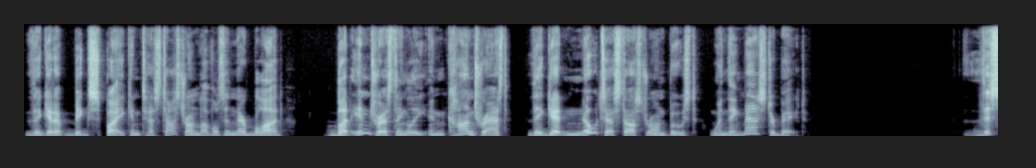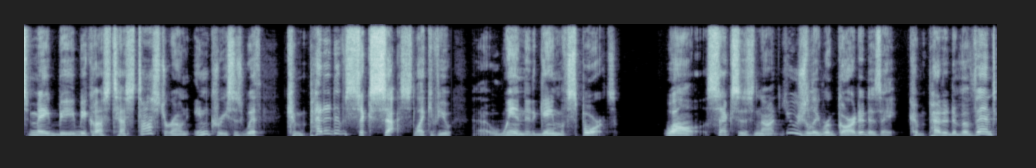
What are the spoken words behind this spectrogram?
they get a big spike in testosterone levels in their blood, but interestingly, in contrast, they get no testosterone boost when they masturbate. This may be because testosterone increases with competitive success, like if you uh, win at a game of sports. While sex is not usually regarded as a competitive event,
